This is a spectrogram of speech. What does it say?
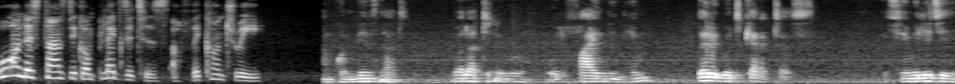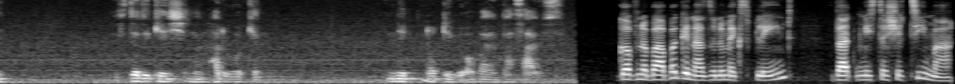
who understands the complexities of the country. I'm convinced that Bola Tinubu will find in him very good characters his humility, his dedication, and hard working need not to be overemphasized. Governor Babagana Zulum explained that Mr. Shettima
